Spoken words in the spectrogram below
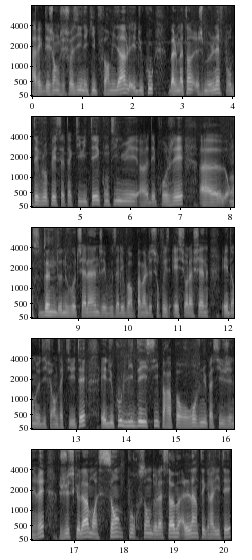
avec des gens que j'ai choisi, une équipe formidable et du coup bah, le matin je me lève pour développer cette activité, continuer euh, des projets, euh, on se donne de nouveaux challenges et vous allez voir pas mal de surprises et sur la chaîne et dans nos différentes activités et du coup l'idée ici par rapport aux revenus passifs générés, jusque là moi 100% de la somme, l'intégralité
